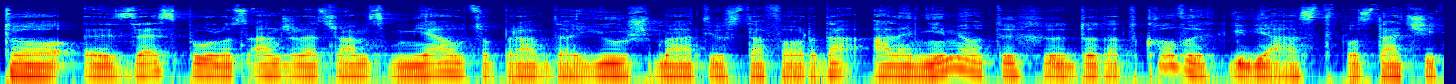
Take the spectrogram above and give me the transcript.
to zespół Los Angeles Rams miał co prawda już Matthew Stafforda, ale nie miał tych dodatkowych gwiazd w postaci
